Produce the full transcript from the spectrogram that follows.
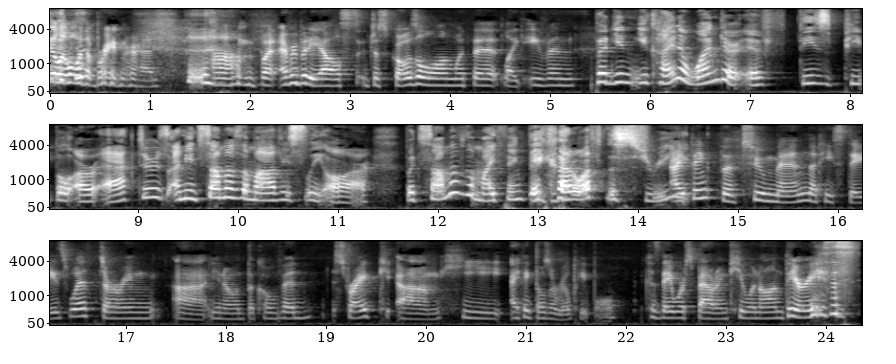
the only one with a brain in her head. Um, but everybody else just goes along with it. Like even But you you kind of wonder if these people are actors. I mean, some of them obviously are, but some of them I think they got off the street. I think the two men that he stays with during, uh, you know, the COVID strike, um, he I think those are real people because they were spouting QAnon theories.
